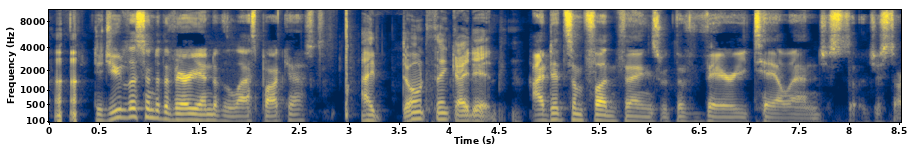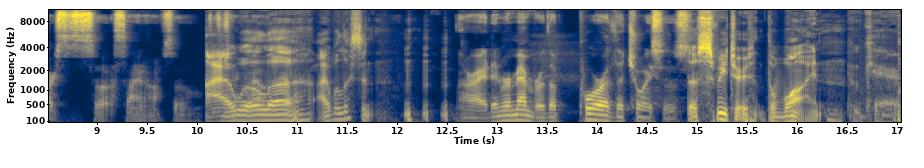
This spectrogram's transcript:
Did you listen to the very end of the last podcast? I don't think I did. I did some fun things with the very tail end, just just our s- sign off. So I will. Uh, I will listen. All right, and remember, the poorer the choices. The sweeter the wine. Who cares?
